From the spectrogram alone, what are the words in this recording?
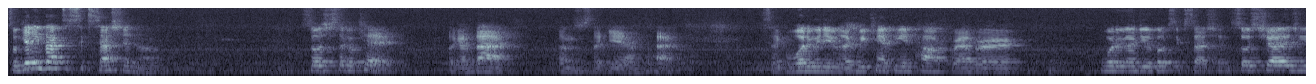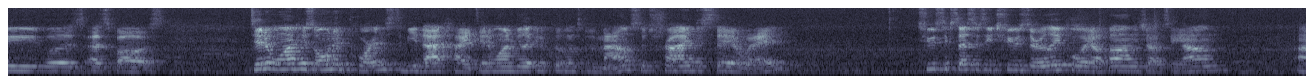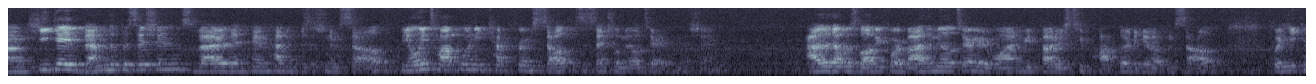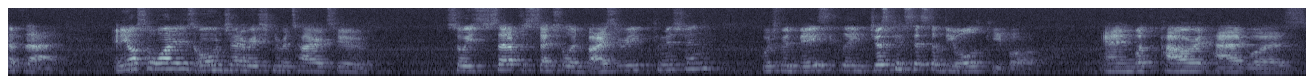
So getting back to succession though. So it's just like, okay, like I'm back. I'm just like, yeah, I'm back. It's like, what do we do? Like, we can't be in power forever. What are we gonna do about succession? So strategy was as follows. Didn't want his own importance to be that height. Didn't want to be like an equivalent of a mouse. So tried to stay away. Two successors he chose early, Hu Yaobang, Zhao Ziyang. Um, he gave them the positions rather than him having the position himself. The only top one he kept for himself was the Central Military Commission. Either that was lobbied for by the military or one, he thought it was too popular to give up himself, but he kept that. And he also wanted his own generation to retire too. So he set up the Central Advisory Commission, which would basically just consist of the old people. And what the power it had was,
